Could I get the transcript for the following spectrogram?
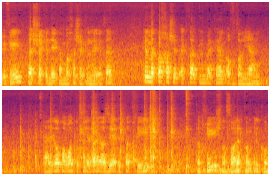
شايفين بهالشكل هيك هنبخشها كلياتها كل ما تبخشت أكثر كل ما كان أفضل يعني. يعني لو طولتوا فيها دقيقة زيادة تبخيش تبخيش لصالحكم إلكم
